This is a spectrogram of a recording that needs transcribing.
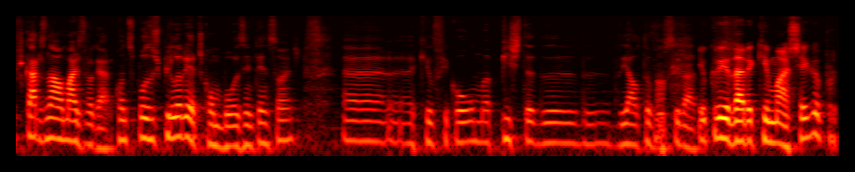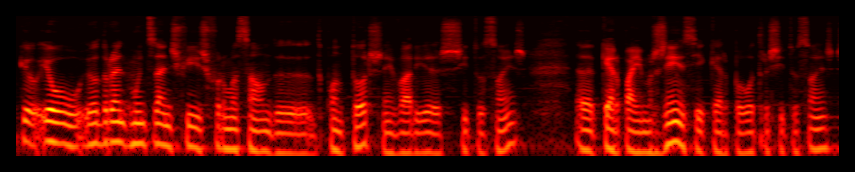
os carros andavam mais devagar. Quando se pôs os pilaretes com boas intenções, uh, aquilo ficou uma pista de, de, de, alta velocidade. Eu queria dar aqui uma chega, porque eu, eu durante muitos anos fiz formação de, de condutores em várias situações. Uh, quer para a emergência, quer para outras situações,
